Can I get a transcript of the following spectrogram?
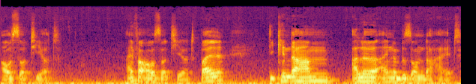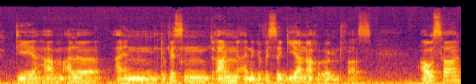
aussortiert. Einfach aussortiert, weil die Kinder haben alle eine Besonderheit. Die haben alle einen gewissen Drang, eine gewisse Gier nach irgendwas. Außer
